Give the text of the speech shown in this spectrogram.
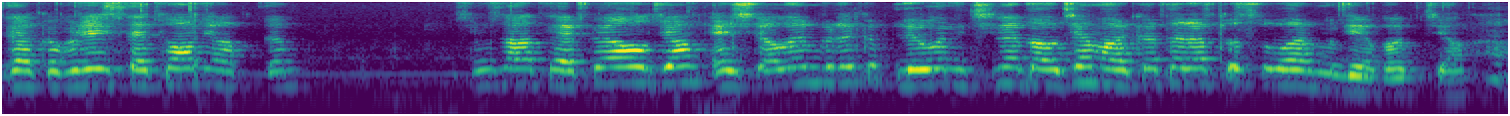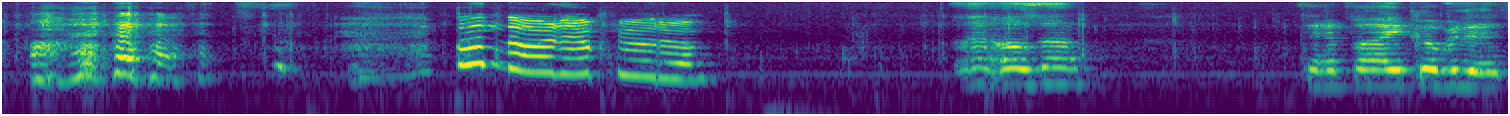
Bir dakika burayı set home yaptım. Şimdi sana TP alacağım. Eşyalarımı bırakıp lavın içine dalacağım. Arka tarafta su var mı diye bakacağım. Ben de öyle yapıyorum. Ozan. TP'yi kabul et.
